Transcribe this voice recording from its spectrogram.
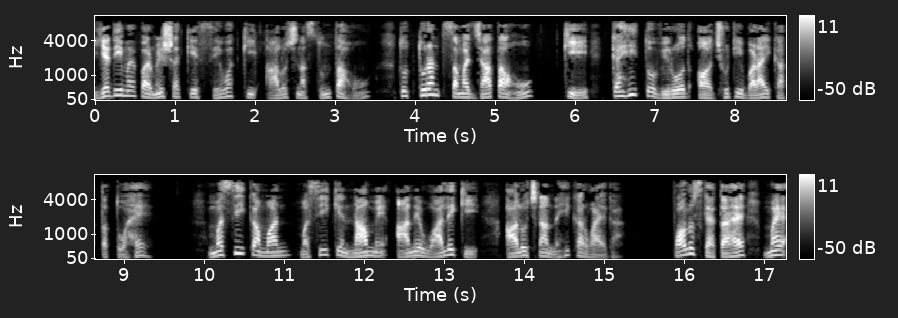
यदि मैं परमेश्वर के सेवक की आलोचना सुनता हूँ तो तुरंत समझ जाता हूँ कि कहीं तो विरोध और झूठी बड़ाई का तत्व है। मसीह का मन मसीह के नाम में आने वाले की आलोचना नहीं करवाएगा। पॉलुस कहता है, मैं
